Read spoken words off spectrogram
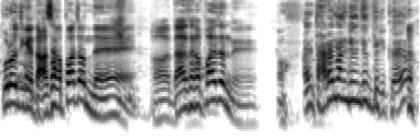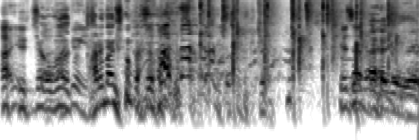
부러진 게 나사가 빠졌네. 어, 나사가 빠졌네. 아니 다른 안경 좀 드릴까요? 아니, 제가 오늘 안경이 다른 안경 가서 괜찮아. 예예.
